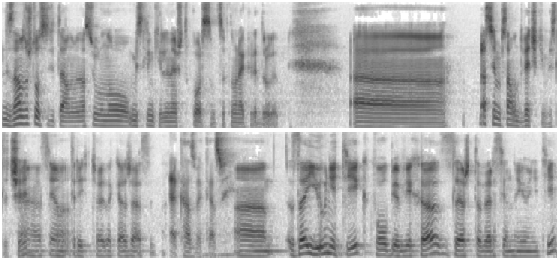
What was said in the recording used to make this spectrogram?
Не знам защо седи тази новина, сигурно мислинки или нещо такова съм цъкнал някъде другаде. А... Аз имам само двечки, мисля, че. А, аз имам три, чай да кажа аз. Е, казвай, казвай. А, за Unity, какво обявиха за следващата версия на Unity,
